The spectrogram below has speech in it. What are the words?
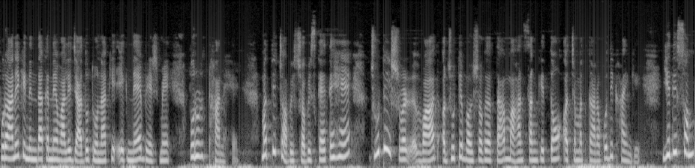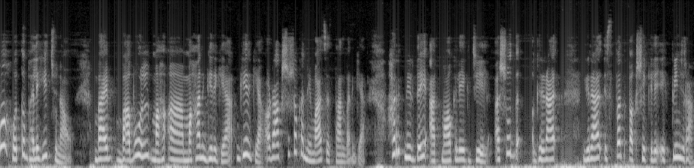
पुराने की निंदा करने वाले जादू टोना के एक नए भेष में पुनरुत्थान है। मत्ती चौबीस चौबीस कहते हैं झूठे ईश्वरवाद और झूठे भविष्यता महान संकेतों और चमत्कारों को दिखाएँगे। यदि संभव हो तो भले ही चुनाव बाबुल महा, महान गिर गया गिर गया और राक्षसों का निवास स्थान बन गया। हर निर्दयी आत्माओं के लिए एक जेल अशुद्ध घृणा घृणास्पद पक्षी के लिए एक पिंजरा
